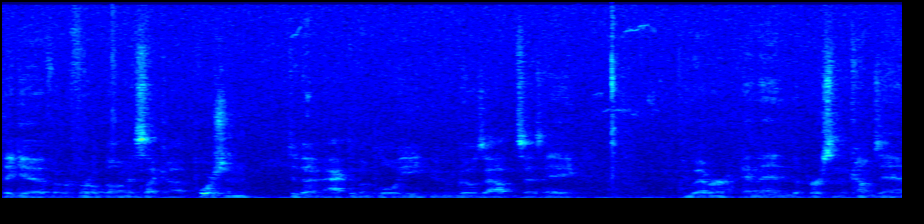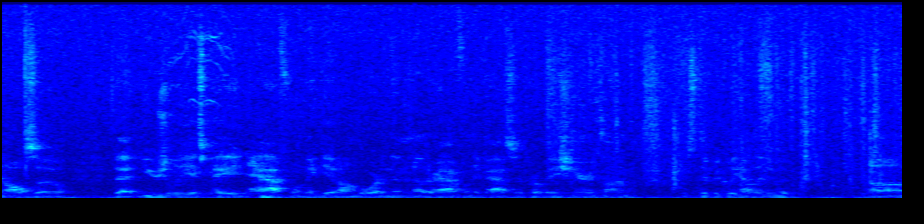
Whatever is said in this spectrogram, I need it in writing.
They give a referral bonus, like a portion to the active employee who goes out and says, hey, whoever, and then the person that comes in also, that usually it's paid half when they get on board and then another half when they pass their probationary time, is typically how they do it. Um,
